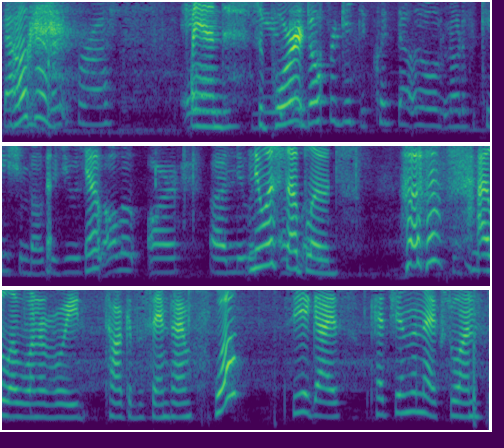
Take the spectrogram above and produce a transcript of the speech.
that Okay. be great for us. And support- and don't forget to click that little notification bell because you will Yep. see all of our uh, newest, Newest uploads. uploads. I love whenever we talk at the same time. Well, see you guys. Catch you in the next one.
